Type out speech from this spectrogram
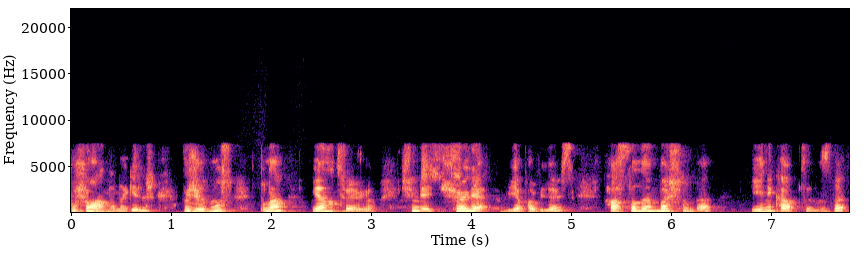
bu şu anlama gelir. Vücudunuz buna yanıt veriyor. Şimdi şöyle yapabiliriz. Hastalığın başında yeni kaptığınızda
